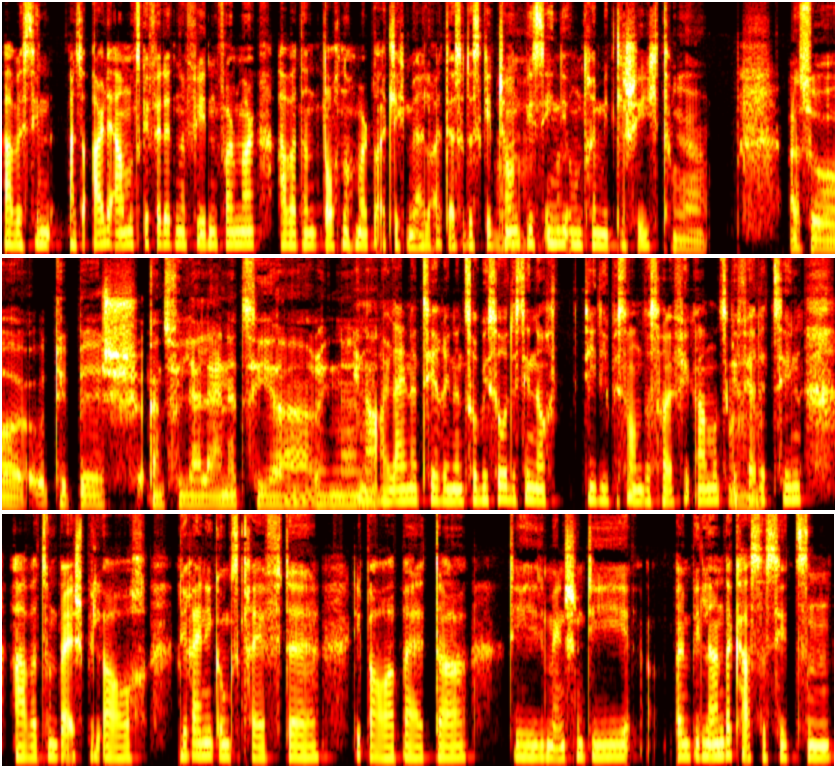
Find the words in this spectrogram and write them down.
Aber es sind also alle Armutsgefährdeten auf jeden Fall mal, aber dann doch nochmal deutlich mehr Leute. Also das geht schon ja. bis in die untere Mittelschicht. Ja. Also typisch ganz viele Alleinerzieherinnen. Genau, Alleinerzieherinnen sowieso. Die sind auch die, die besonders häufig armutsgefährdet mhm. sind, aber zum Beispiel auch die Reinigungskräfte, die Bauarbeiter, die Menschen, die beim Bilder an der Kasse sitzen.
